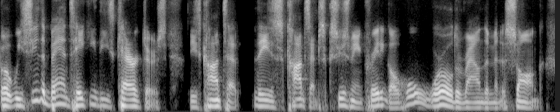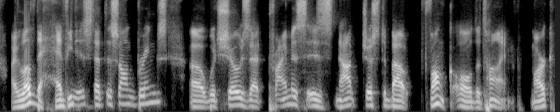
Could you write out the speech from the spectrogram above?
but we see the band taking these characters, these concept, these concepts, excuse me, and creating a whole world around them in a song. I love the heaviness that the song brings, uh, which shows that Primus is not just about funk all the time. Mark,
